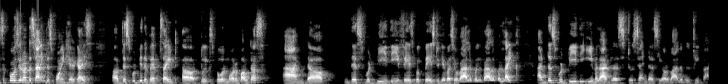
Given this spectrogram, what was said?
suppose you're understanding this point here guys, uh, this would be the website uh, to explore more about us and uh, this would be the Facebook page to give us your valuable, valuable like, and this would be the email address to send us your valuable feedback.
